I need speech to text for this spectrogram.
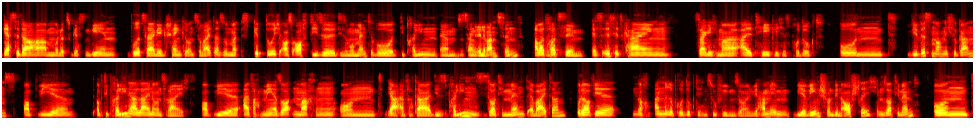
Gäste da haben oder zu Gästen gehen, Geburtstage, Geschenke und so weiter. Also man, es gibt durchaus oft diese, diese Momente, wo die Pralinen ähm, sozusagen relevant sind. Aber trotzdem, es ist jetzt kein, sage ich mal, alltägliches Produkt. Und wir wissen noch nicht so ganz, ob wir ob die Praline alleine uns reicht, ob wir einfach mehr Sorten machen und ja, einfach da dieses Pralinensortiment erweitern oder ob wir noch andere Produkte hinzufügen sollen. Wir haben eben, wie erwähnt, schon den Aufstrich im Sortiment und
